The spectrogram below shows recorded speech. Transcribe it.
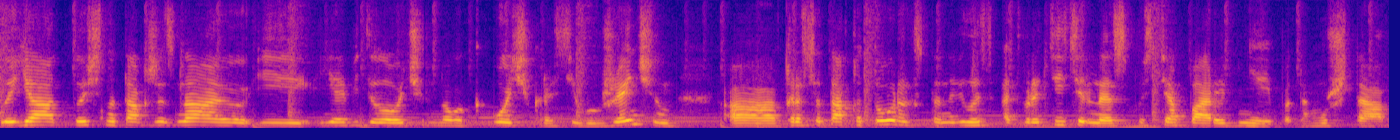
Но я точно так же знаю, и я видела очень много очень красивых женщин, а, красота которых становилась отвратительной спустя пару дней, потому что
